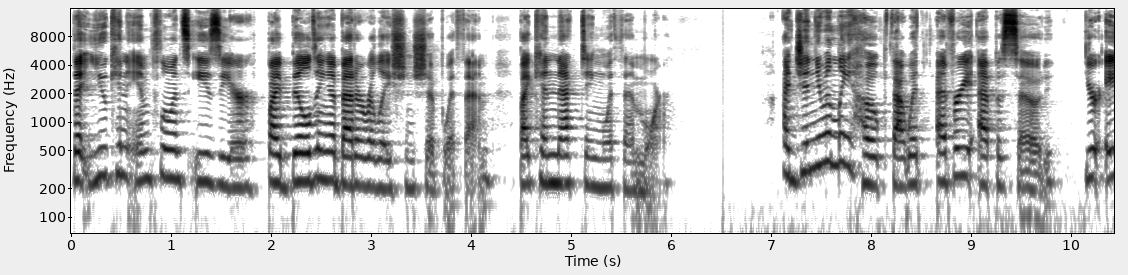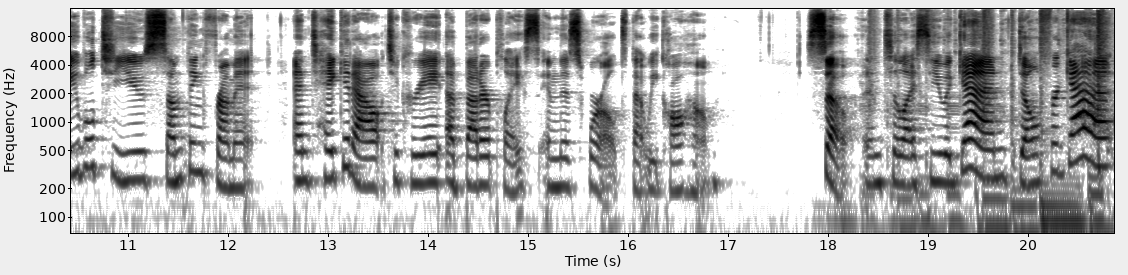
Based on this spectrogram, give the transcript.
that you can influence easier by building a better relationship with them, by connecting with them more. I genuinely hope that with every episode, you're able to use something from it and take it out to create a better place in this world that we call home. So, until I see you again, don't forget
